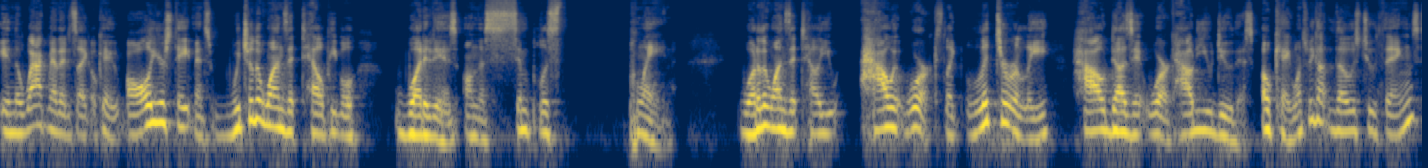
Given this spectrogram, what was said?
in the WHAC method, it's like, okay, all your statements, which are the ones that tell people what it is on the simplest plane? What are the ones that tell you how it works? Like literally, how does it work? How do you do this? Okay, once we got those two things,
